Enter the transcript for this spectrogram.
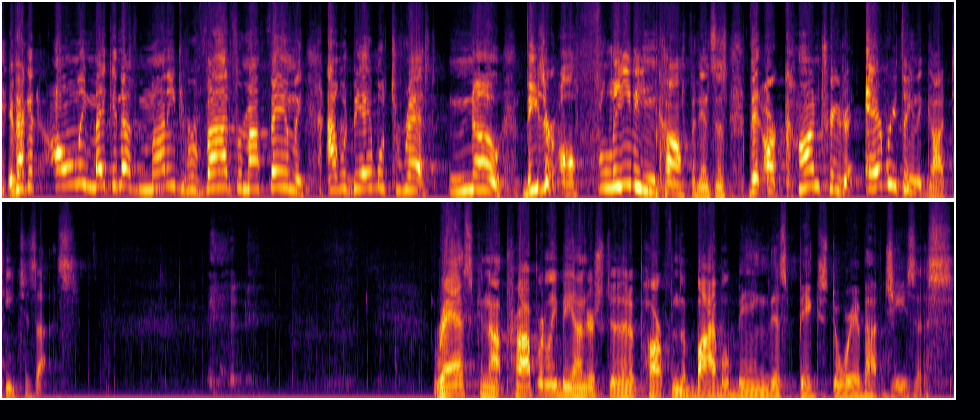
If I could only make enough money to provide for my family, I would be able to rest. No. These are all fleeting confidences that are contrary to everything that God teaches us. Rest cannot properly be understood apart from the Bible being this big story about Jesus.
